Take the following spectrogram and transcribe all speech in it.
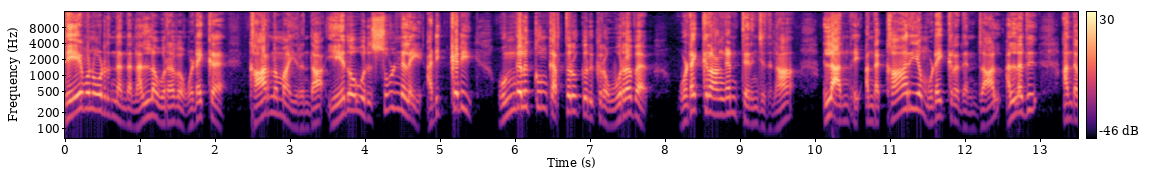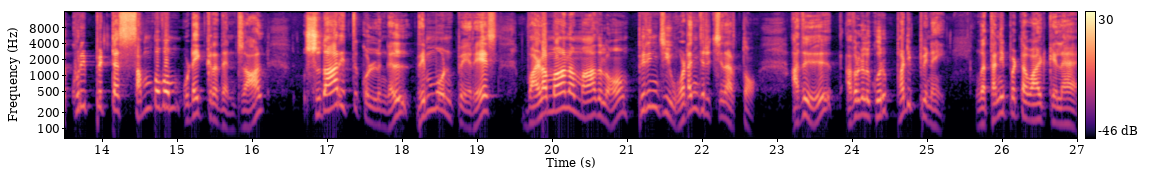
தேவனோடு இருந்த அந்த நல்ல உறவை உடைக்க காரணமாக இருந்தால் ஏதோ ஒரு சூழ்நிலை அடிக்கடி உங்களுக்கும் கர்த்தருக்கும் இருக்கிற உறவை உடைக்கிறாங்கன்னு தெரிஞ்சதுன்னா இல்லை அந்த அந்த காரியம் உடைக்கிறதென்றால் அல்லது அந்த குறிப்பிட்ட சம்பவம் உடைக்கிறதென்றால் சுதாரித்து கொள்ளுங்கள். ரிம்மோன் பேரேஸ் வளமான மாதுளம் பிரிஞ்சு உடஞ்சிருச்சுன்னு அர்த்தம். அது அவர்களுக்கு ஒரு படிப்பினை. உங்கள் தனிப்பட்ட வாழ்க்கையில்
